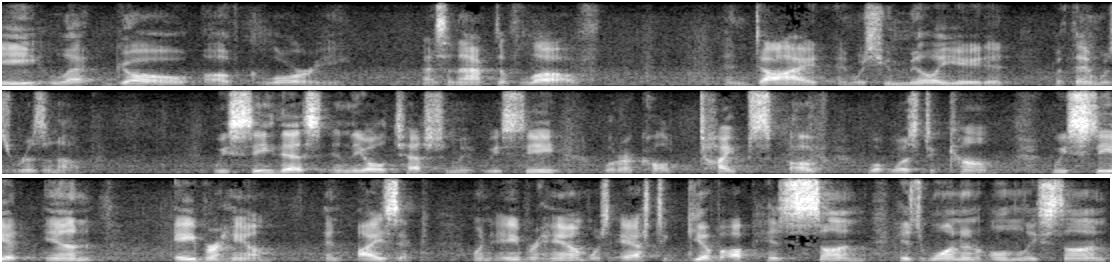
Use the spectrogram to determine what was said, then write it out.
He let go of glory as an act of love and died and was humiliated, but then was risen up. We see this in the Old Testament. We see what are called types of what was to come. We see it in Abraham and Isaac when Abraham was asked to give up his son, his one and only son,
